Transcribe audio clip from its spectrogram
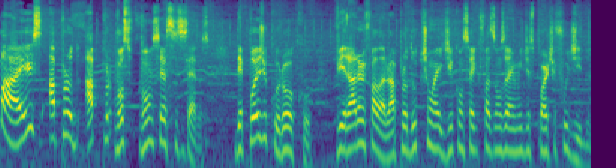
Mas a, a pro- vamos- vamos ser sinceros. Depois de Kuroko, viraram e falaram: "A Production ID consegue fazer uns anime de esporte fudido".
